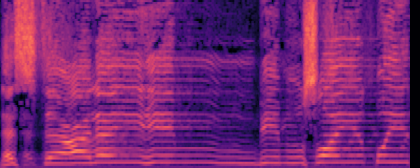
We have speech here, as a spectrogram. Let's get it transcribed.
لست عليهم بمسيطر.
